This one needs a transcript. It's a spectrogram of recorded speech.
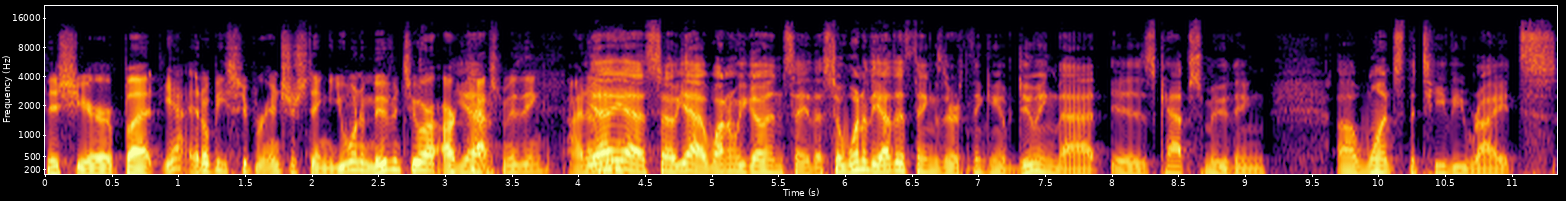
this year. But yeah, it'll be super interesting. You want to move into our, our Yeah. cap smoothing? I Yeah, yeah. So yeah, why don't we go and say that? So one of the other things they're thinking of doing that is cap smoothing uh, once the TV rights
